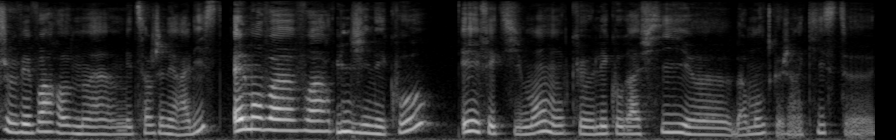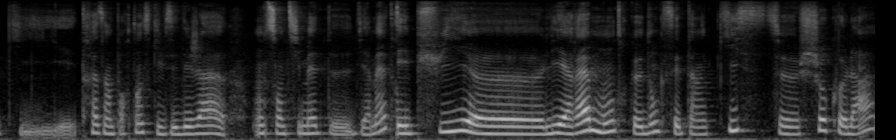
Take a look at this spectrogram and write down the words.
Je vais voir ma médecin généraliste. Elle m'envoie voir une gynéco. Et effectivement, donc euh, l'échographie euh, bah, montre que j'ai un kyste euh, qui est très important, ce qui faisait déjà 11 cm de diamètre. Et puis euh, l'IRM montre que donc c'est un kyste chocolat.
